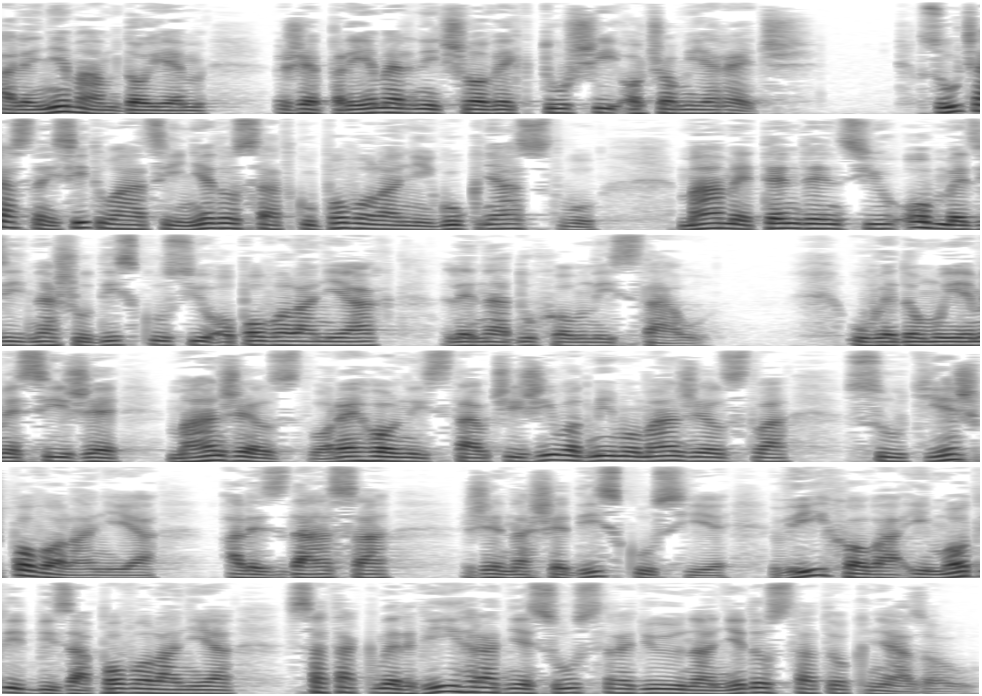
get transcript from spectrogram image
ale nemám dojem, že priemerný človek tuší, o čom je reč. V súčasnej situácii nedostatku povolaní ku kňastvu máme tendenciu obmedziť našu diskusiu o povolaniach len na duchovný stav. Uvedomujeme si, že manželstvo, reholný stav či život mimo manželstva sú tiež povolania, ale zdá sa, že naše diskusie, výchova i modlitby za povolania sa takmer výhradne sústreďujú na nedostatok kňazov.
